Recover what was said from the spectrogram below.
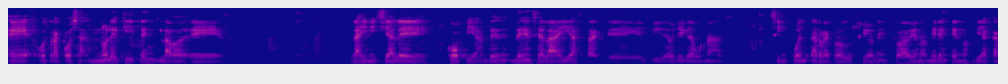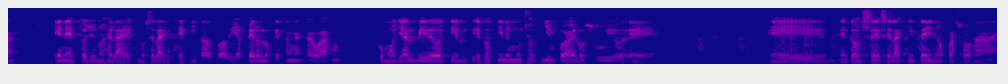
Eh, otra cosa, no le quiten eh, las iniciales copias, déjensela ahí hasta que el video llegue a unas 50 reproducciones. Todavía no, miren que no es de acá, en esto yo no se la he quitado todavía, pero los que están acá abajo, como ya el video tiene, estos tienen mucho tiempo a haberlo subido, eh, entonces se la quite y no pasó nada,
